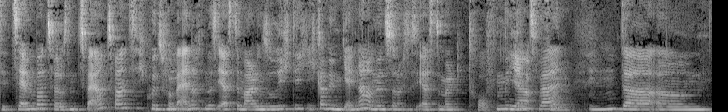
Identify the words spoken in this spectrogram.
Dezember 2022, kurz vor Mhm. Weihnachten das erste Mal und so richtig. Ich glaube, im Jänner haben wir uns dann auch das erste Mal getroffen mit den zwei. voll. Mhm. Da ähm,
